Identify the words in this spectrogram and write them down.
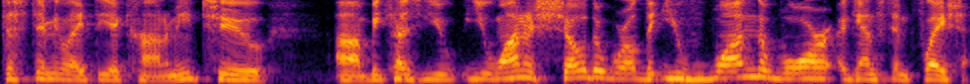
To stimulate the economy, to um, because you you want to show the world that you've won the war against inflation.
